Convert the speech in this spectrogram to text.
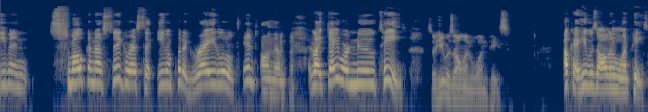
even smoke enough cigarettes to even put a gray little tint on them. like they were new teeth. So he was all in one piece. Okay, he was all in one piece.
